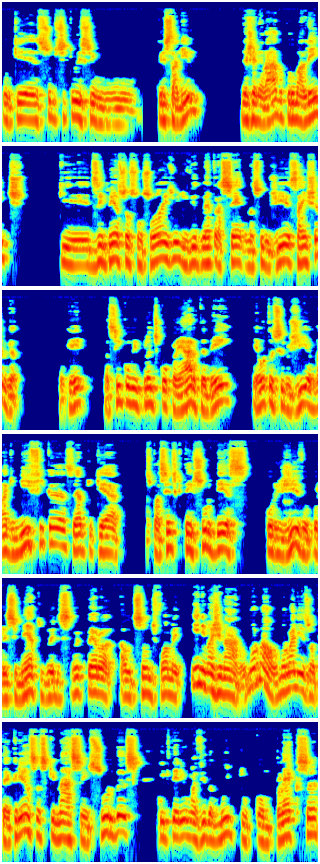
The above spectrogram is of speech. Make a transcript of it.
porque substitui-se o cristalino degenerado por uma lente que desempenha suas funções e o indivíduo entra cego na cirurgia e sai enxergando, ok? Assim como o implante coclear também é outra cirurgia magnífica, certo? Que é os pacientes que têm surdez corrigível por esse método, eles recuperam a audição de forma inimaginável, normal, normalizam até. Crianças que nascem surdas e que teriam uma vida muito complexa,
